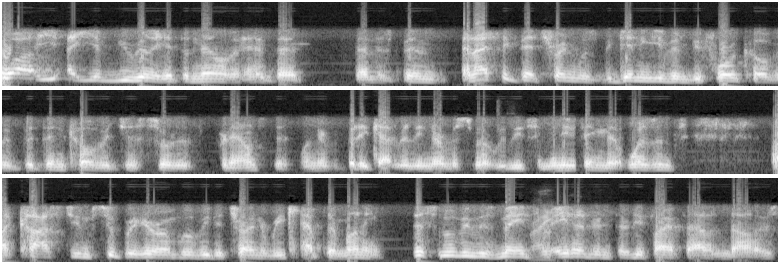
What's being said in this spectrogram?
Well, you, you really hit the nail on the head. That that has been, and I think that trend was beginning even before COVID, but then COVID just sort of pronounced it when everybody got really nervous about releasing anything that wasn't a costume superhero movie to try to recap their money. This movie was made right. for eight hundred thirty-five thousand dollars.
